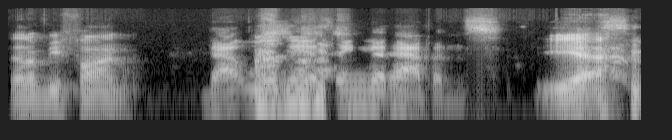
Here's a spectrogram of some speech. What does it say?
that'll be fun. That will be a thing that happens. Yeah.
